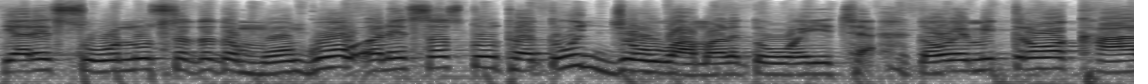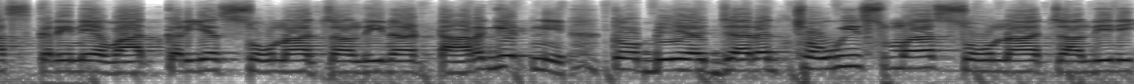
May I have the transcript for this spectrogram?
ત્યારે સોનું સતત મોંઘું અને સસ્તું થતું જોવા મળતું હોય છે. તો હવે મિત્રો, ખાસ કરીને વાત કરીએ સોના ચાંદીના ટાર્ગેટની, તો બે હજાર છવ્વીસમાં સોના ચાંદીની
